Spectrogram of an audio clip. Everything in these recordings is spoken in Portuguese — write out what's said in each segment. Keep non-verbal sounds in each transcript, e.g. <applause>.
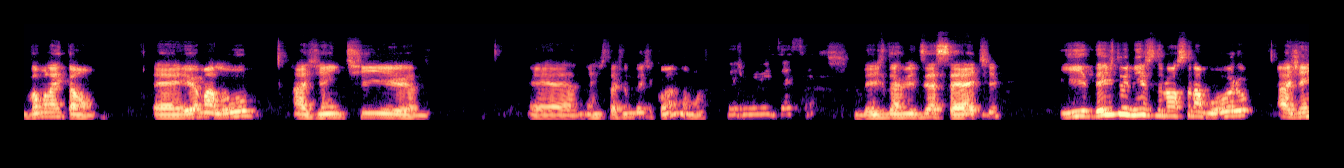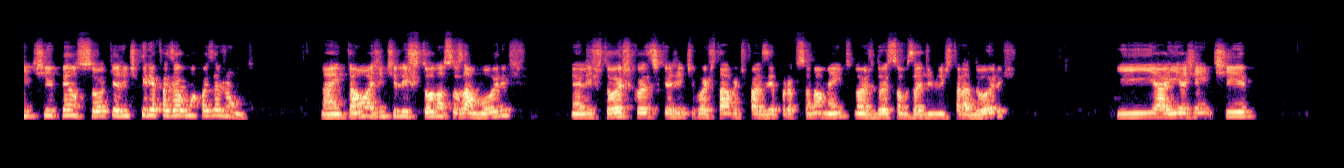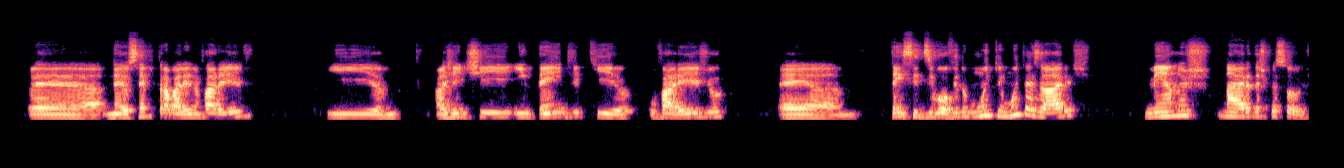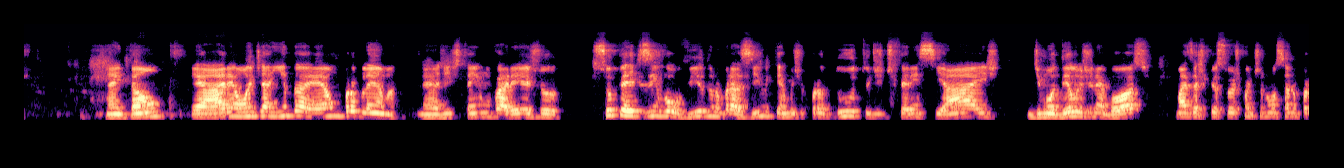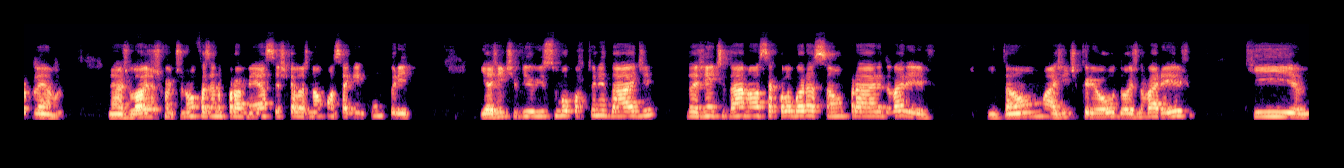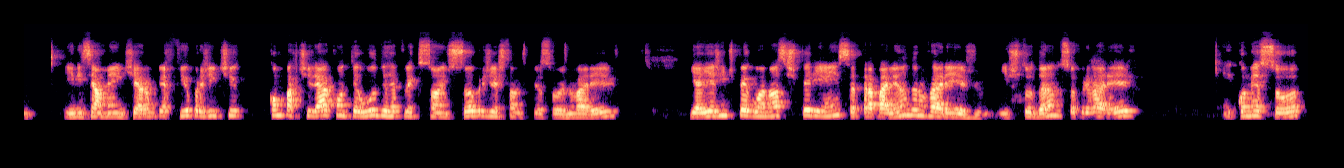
vamos lá, então. É, eu e a Malu, a gente. É, a gente está junto desde quando, amor? 2017. Desde 2017. E desde o início do nosso namoro, a gente pensou que a gente queria fazer alguma coisa junto. Né? Então, a gente listou nossos amores, né? listou as coisas que a gente gostava de fazer profissionalmente. Nós dois somos administradores. E aí a gente. É, né? Eu sempre trabalhei no varejo e a gente entende que o varejo é, tem se desenvolvido muito em muitas áreas, menos na área das pessoas. Né? Então, é a área onde ainda é um problema. Né? A gente tem um varejo super desenvolvido no Brasil em termos de produto, de diferenciais, de modelos de negócio, mas as pessoas continuam sendo problema. Né? As lojas continuam fazendo promessas que elas não conseguem cumprir. E a gente viu isso uma oportunidade da gente dar a nossa colaboração para a área do varejo. Então, a gente criou o Dois no Varejo, que inicialmente era um perfil para a gente compartilhar conteúdo e reflexões sobre gestão de pessoas no varejo. E aí a gente pegou a nossa experiência trabalhando no varejo e estudando sobre varejo e começou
